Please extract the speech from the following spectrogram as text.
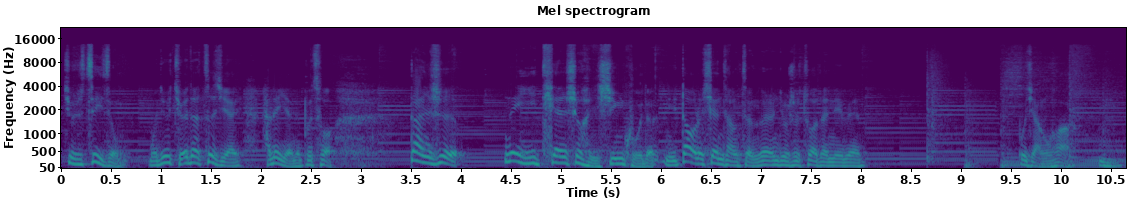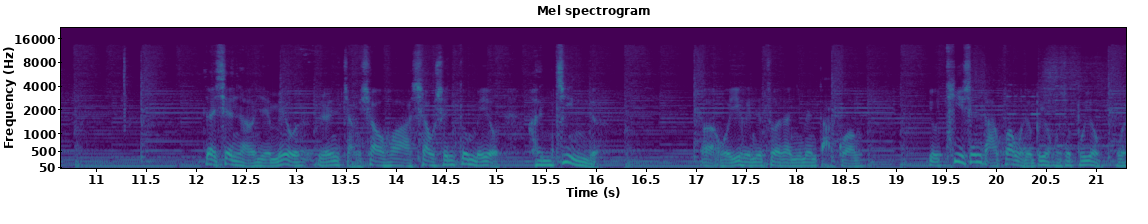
就是这种，我就觉得自己还能演得不错，但是那一天是很辛苦的。你到了现场，整个人就是坐在那边不讲话，嗯，在现场也没有人讲笑话，笑声都没有，很静的，啊，我一个人就坐在那边打光，有替身打光我都不用，我说不用，我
